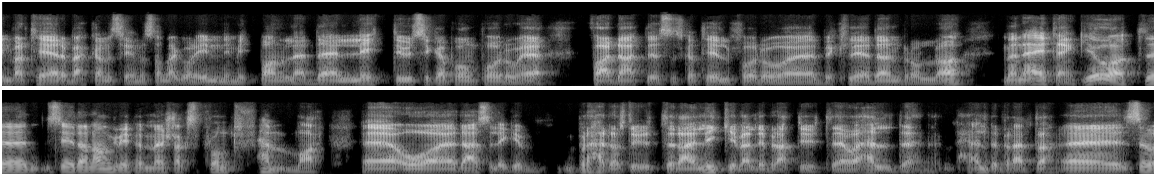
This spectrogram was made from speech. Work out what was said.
invertere backene sine sånn at de går inn i midtbaneleddet. Jeg er litt usikker på om Porro har ferdigheter som skal til for å eh, bekle den rolla. Men jeg tenker jo at eh, siden han angriper med en slags front femmer, eh, og de som ligger bredest ute, de ligger veldig bredt ute og holder bredda, så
